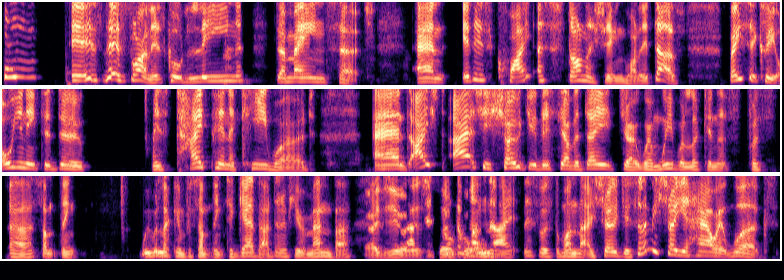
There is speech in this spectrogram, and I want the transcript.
Boom is this one. It's called Lean Domain Search. And it is quite astonishing what it does. Basically, all you need to do is type in a keyword. And I, I actually showed you this the other day, Joe, when we were looking at for uh, something. We were looking for something together. I don't know if you remember. I do. It is This so was the cool. one that I, this was the one that I showed you. So let me show you how it works.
